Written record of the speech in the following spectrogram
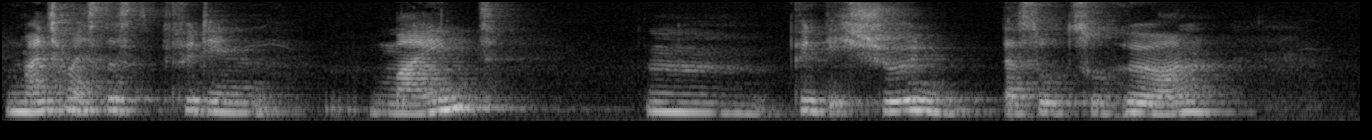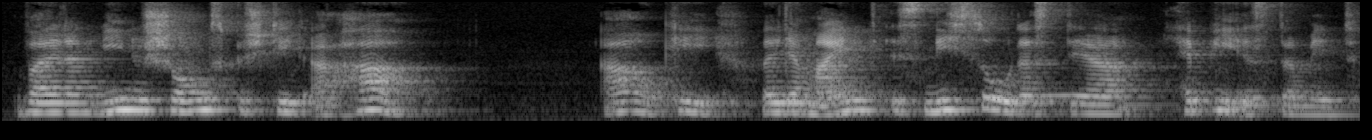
Und manchmal ist das für den Mind, hm, finde ich schön, das so zu hören, weil dann wie eine Chance besteht, aha, ah, okay, weil der Mind ist nicht so, dass der happy ist damit.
